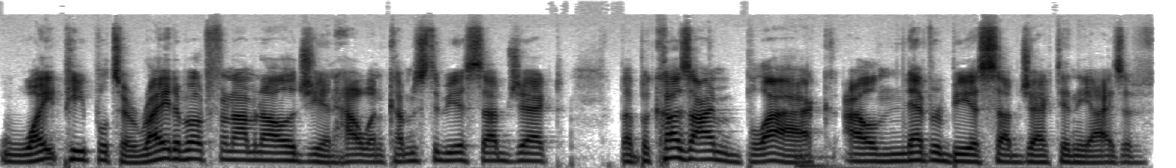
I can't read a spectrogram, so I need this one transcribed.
white people to write about phenomenology and how one comes to be a subject. But because I'm black, I'll never be a subject in the eyes of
